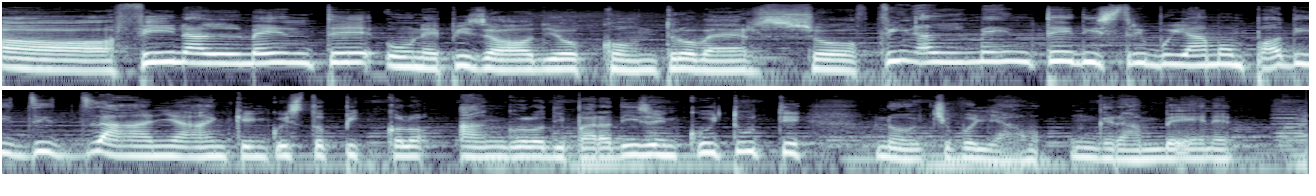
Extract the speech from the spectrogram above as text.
Oh, finalmente un episodio controverso. Finalmente distribuiamo un po' di zizzania anche in questo piccolo angolo di paradiso in cui tutti noi ci vogliamo un gran bene.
